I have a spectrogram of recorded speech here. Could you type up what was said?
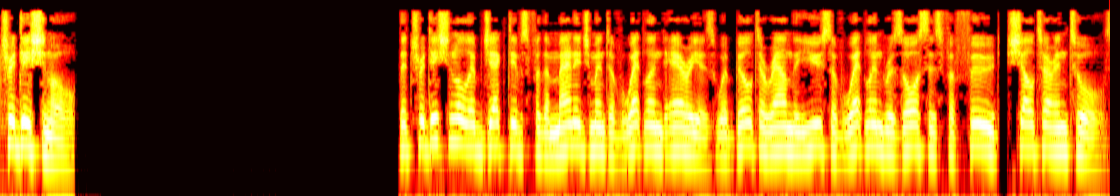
Traditional The traditional objectives for the management of wetland areas were built around the use of wetland resources for food, shelter and tools.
